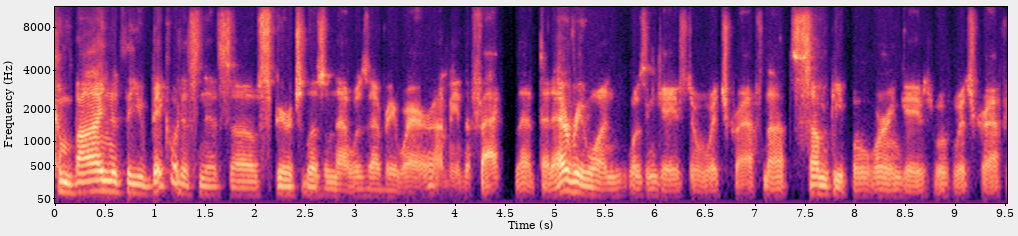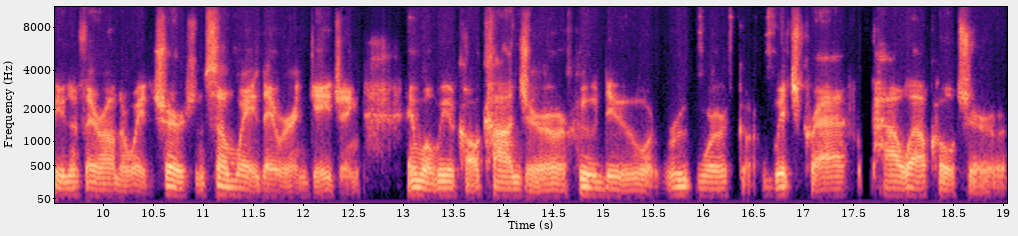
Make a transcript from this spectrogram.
combined with the ubiquitousness of spiritualism that was everywhere. I mean, the fact that that everyone was engaged in witchcraft, not some people were engaged with witchcraft, even if they were on their way to church. In some way, they were engaging in what we would call conjure or hoodoo or root work or witchcraft or powwow culture or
